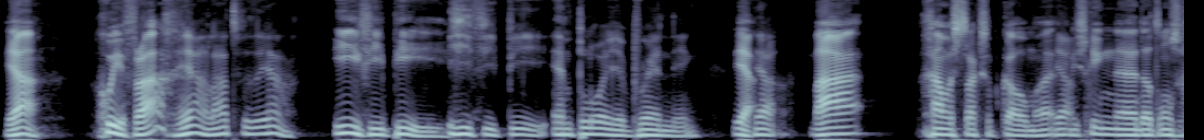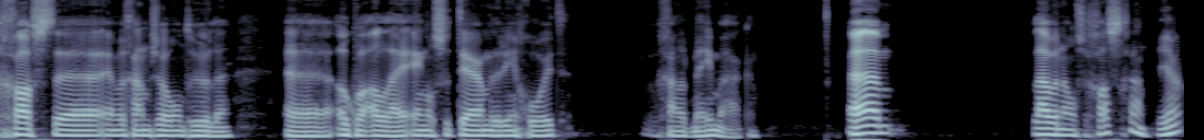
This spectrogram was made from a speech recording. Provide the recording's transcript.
ja, goede vraag. ja laten we, ja. EVP. EVP, Employer Branding. Ja. ja. Maar gaan we straks op komen. Ja. Misschien dat onze gast, en we gaan hem zo onthullen, eh, ook wel allerlei Engelse termen erin gooit. We gaan het meemaken. Ehm, laten we naar onze gast gaan. Ja.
